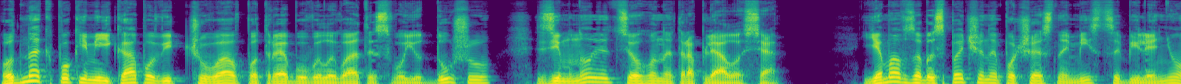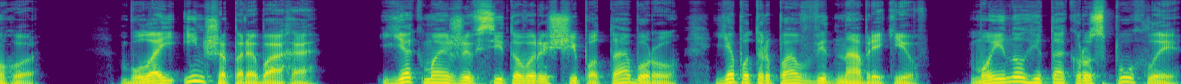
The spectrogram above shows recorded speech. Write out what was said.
Однак, поки мій капо відчував потребу виливати свою душу, зі мною цього не траплялося. Я мав забезпечене почесне місце біля нього. Була й інша перевага. Як майже всі товариші по табору, я потерпав від набряків. Мої ноги так розпухли,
